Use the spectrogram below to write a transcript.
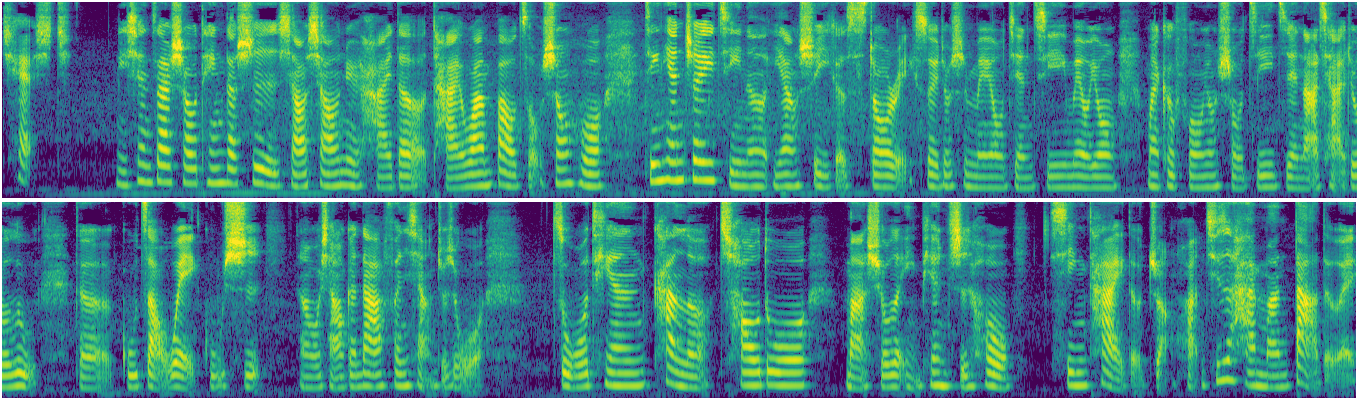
Chest，你现在收听的是小小女孩的台湾暴走生活。今天这一集呢，一样是一个 story，所以就是没有剪辑，没有用麦克风，用手机直接拿起来就录的古早味故事。那我想要跟大家分享，就是我昨天看了超多马修的影片之后，心态的转换，其实还蛮大的诶。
